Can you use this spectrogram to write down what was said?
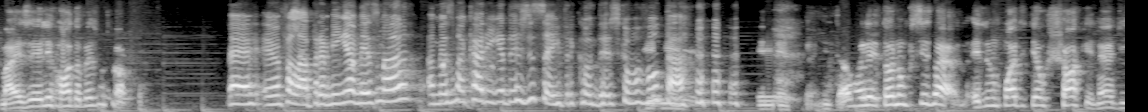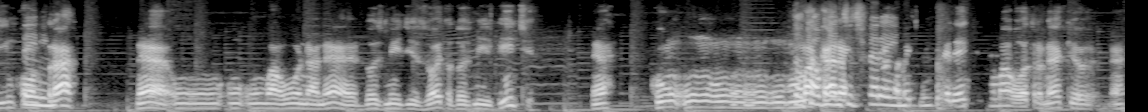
Mas ele roda o mesmo software. É, eu ia falar, para mim é a mesma, a mesma carinha desde sempre, desde que eu vou voltar. Então o eleitor não precisa, ele não pode ter o choque, né, de encontrar Sim né, um, um, uma urna né, 2018 2020, né, com um, uma cara diferente. diferente de uma outra, né, que, né,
